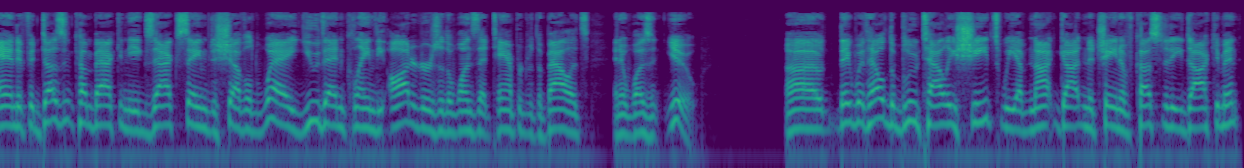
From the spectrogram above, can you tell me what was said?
And if it doesn't come back in the exact same disheveled way, you then claim the auditors are the ones that tampered with the ballots and it wasn't you. Uh, they withheld the blue tally sheets. We have not gotten a chain of custody document.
